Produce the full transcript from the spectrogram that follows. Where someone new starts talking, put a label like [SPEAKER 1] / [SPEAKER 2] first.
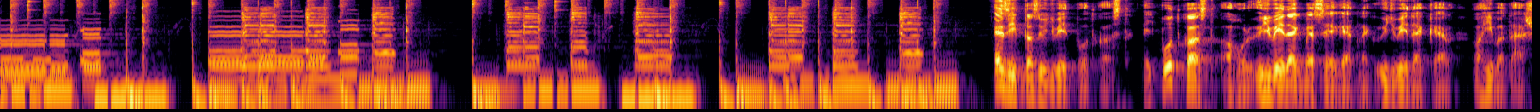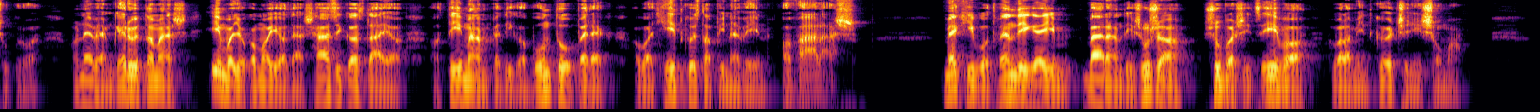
[SPEAKER 1] Ez itt az Ügyvéd Podcast. Egy podcast, ahol ügyvédek beszélgetnek ügyvédekkel a hivatásukról. A nevem Gerő Tamás, én vagyok a mai adás házigazdája, a témám pedig a bontóperek, vagy hétköznapi nevén a vállás. Meghívott vendégeim Bárándi Zsuzsa, Subasic Éva, valamint Kölcsönyi Soma.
